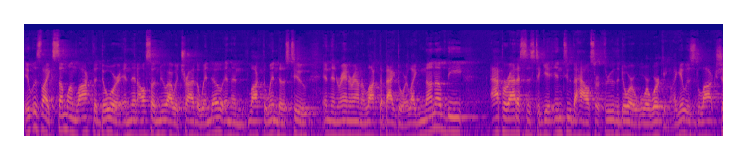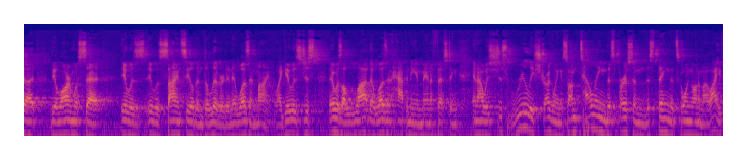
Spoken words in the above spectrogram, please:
It was like someone locked the door and then also knew I would try the window and then locked the windows too and then ran around and locked the back door. Like none of the apparatuses to get into the house or through the door were working. Like it was locked shut, the alarm was set, it was it was signed, sealed, and delivered, and it wasn't mine. Like it was just there was a lot that wasn't happening and manifesting, and I was just really struggling. So I'm telling this person this thing that's going on in my life,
